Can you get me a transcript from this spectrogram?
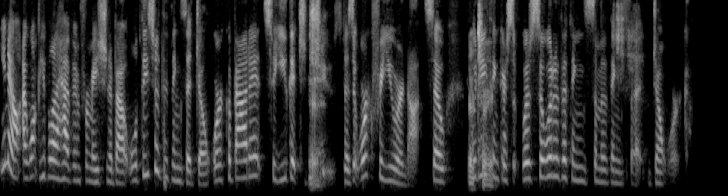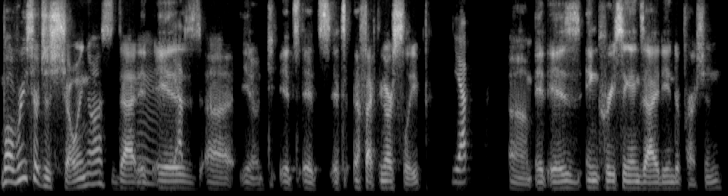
you know, I want people to have information about, well, these are the things that don't work about it. So you get to Yeah. choose. Does it work for you or not? So what That's do you right. think are, so what are the things, some of the things that don't work? Well, research is showing us that Mm, it yep. uh, you know, it's it's it's affecting our sleep. Yep. Um, it is increasing anxiety and depression.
